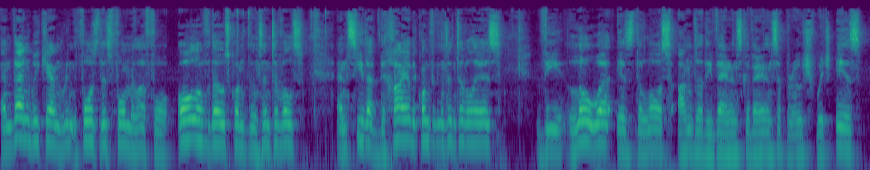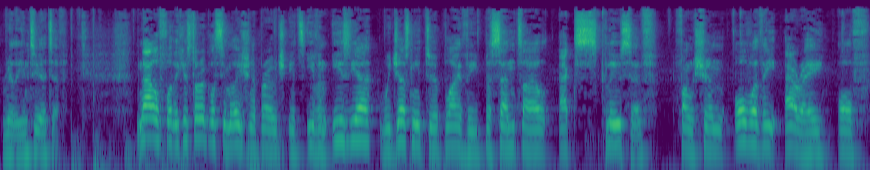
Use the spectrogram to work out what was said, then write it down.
And then we can reinforce this formula for all of those confidence intervals and see that the higher the confidence interval is, the lower is the loss under the variance covariance approach, which is really intuitive. Now for the historical simulation approach, it's even easier. We just need to apply the percentile exclusive function over the array of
